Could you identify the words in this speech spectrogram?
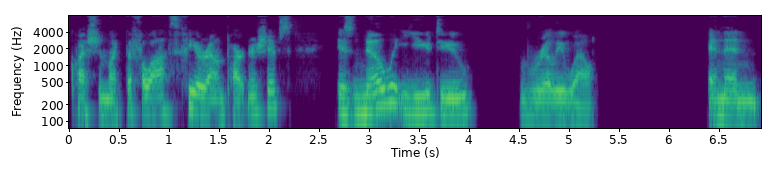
question, like the philosophy around partnerships is know what you do really well and then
